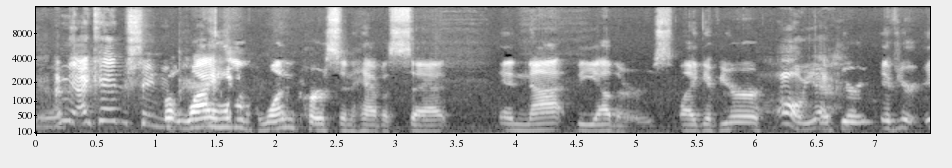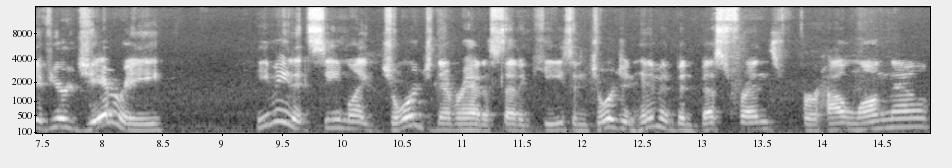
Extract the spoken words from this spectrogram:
Yeah. I mean, I can understand. But why have one person have a set and not the others? Like if you're, oh yeah, if you're if you're if you're Jerry, he made it seem like George never had a set of keys, and George and him have been best friends for how long now?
